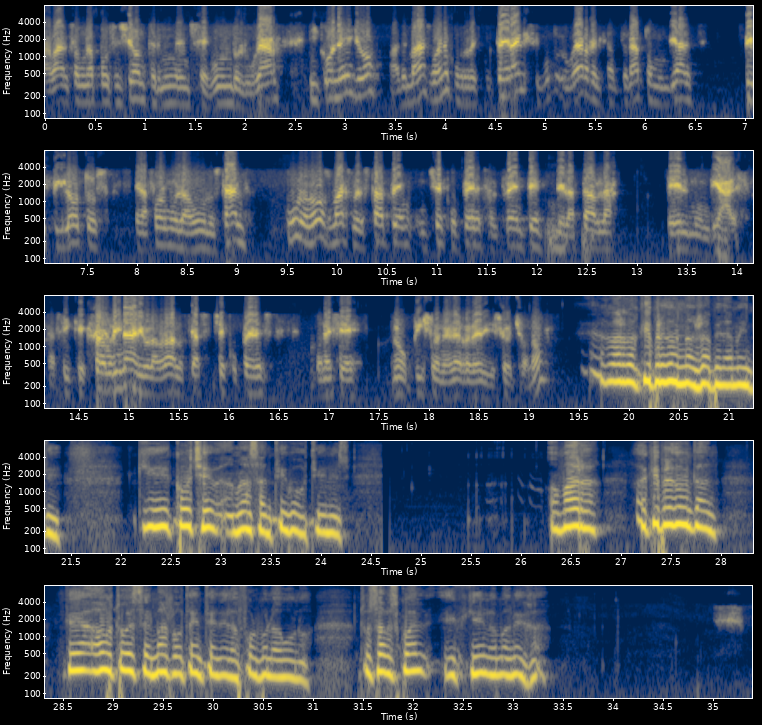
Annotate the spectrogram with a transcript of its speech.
avanza una posición, termina en segundo lugar y con ello, además, bueno, pues recupera el segundo lugar del Campeonato Mundial de pilotos en la Fórmula 1. Están 1-2 Max Verstappen y Checo Pérez al frente de la tabla del Mundial. Así que extraordinario, la verdad, lo que hace Checo Pérez con ese nuevo piso en el RB18, ¿no? Eduardo, aquí preguntan rápidamente, ¿qué coche más antiguo tienes? Omar, aquí preguntan, ¿qué auto es el más potente de la Fórmula 1? ¿Tú sabes cuál y quién lo maneja?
